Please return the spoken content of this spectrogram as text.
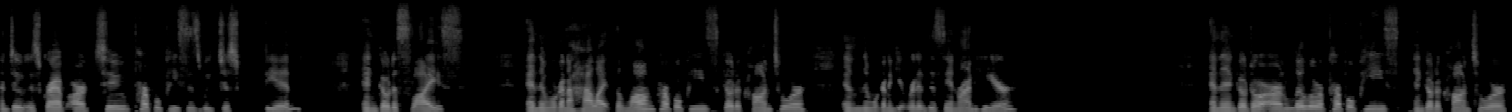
Going to do is grab our two purple pieces we just did and go to slice and then we're going to highlight the long purple piece, go to contour, and then we're going to get rid of this end right here and then go to our littler purple piece and go to contour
